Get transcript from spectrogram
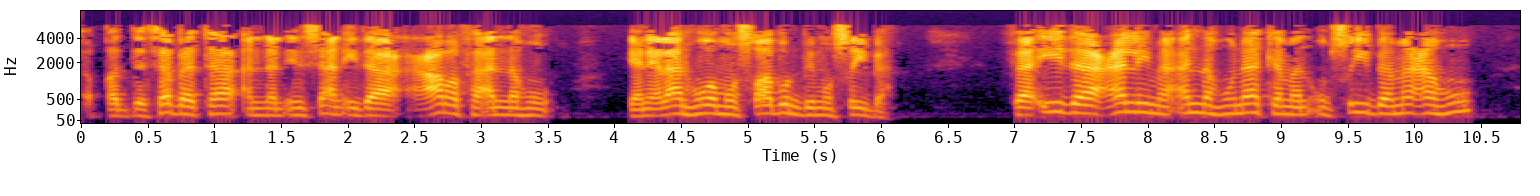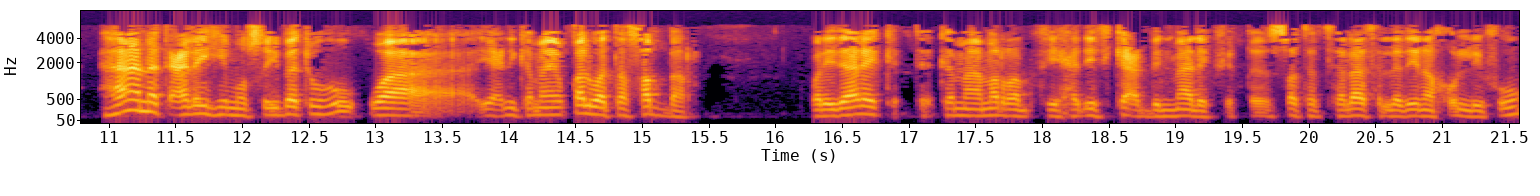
فقد ثبت أن الإنسان إذا عرف أنه يعني الآن هو مصاب بمصيبة فإذا علم أن هناك من أصيب معه هانت عليه مصيبته ويعني كما يقال وتصبر. ولذلك كما مر في حديث كعب بن مالك في قصة الثلاث الذين خلفوا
